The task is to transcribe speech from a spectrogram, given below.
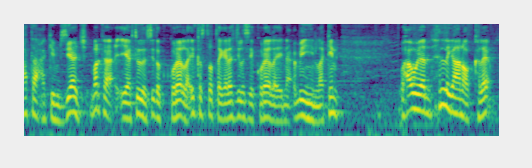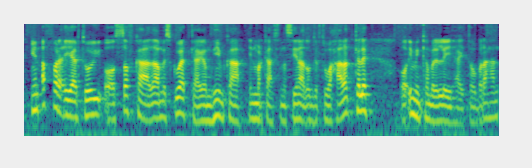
xataa xakim ziyaaj marka ciyaartooyda sida kurela inkastoo taageeraha chelsea kurela ay yihiin laakiin waxaa weeyaan xilligan oo kale in afar ciyaartooy oo safkaada ama iskuwaadkaaga muhiimka ah in markaas nasiinaad u dirto waa xaalad kale oo iminkanba la leeyahay. Tababarahan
